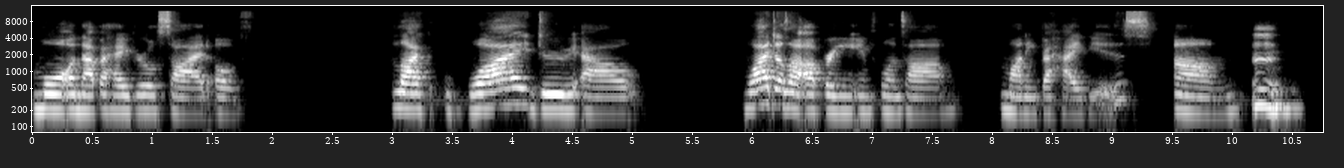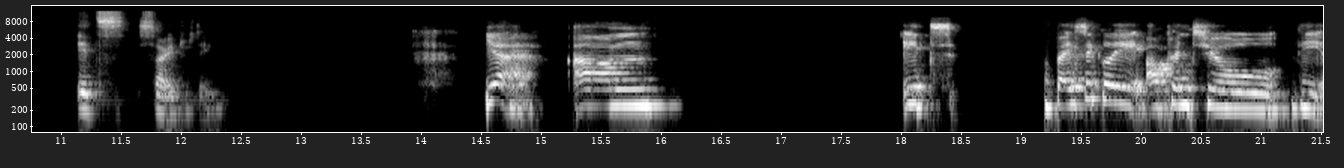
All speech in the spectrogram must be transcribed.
more on that behavioral side of like why do our why does our upbringing influence our money behaviors? Um mm. it's so interesting. Yeah um it basically up until the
